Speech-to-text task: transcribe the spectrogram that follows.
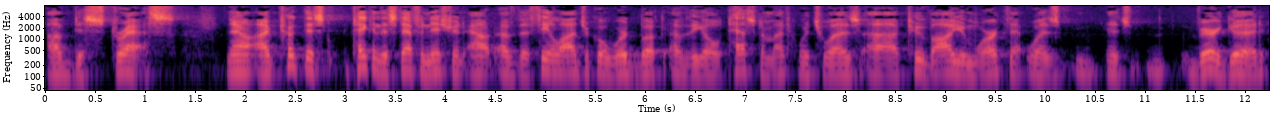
of distress. Now, I've took this, taken this definition out of the Theological Word Book of the Old Testament, which was a two-volume work that was it's very good,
